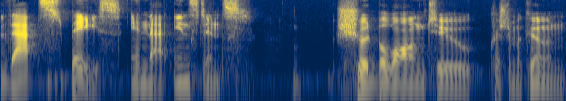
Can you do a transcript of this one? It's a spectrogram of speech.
that space in that instance should belong to Christian Makoun.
